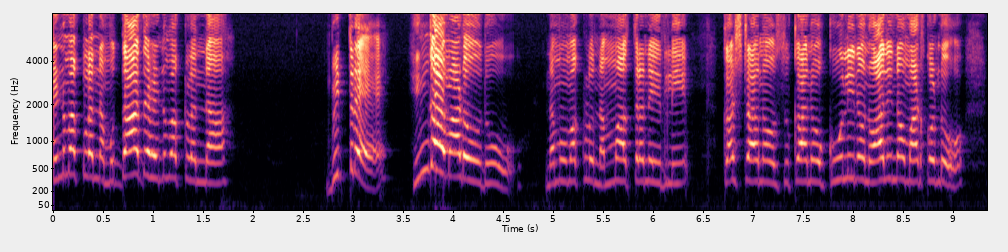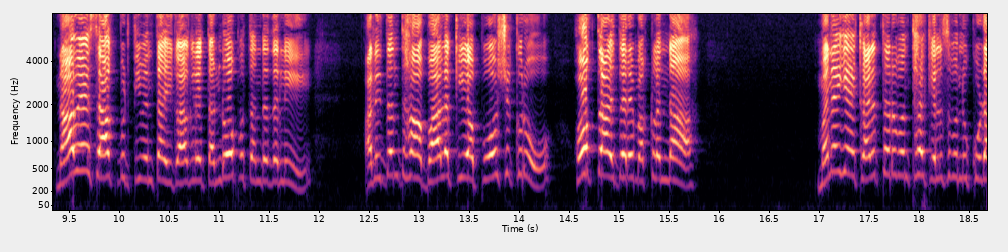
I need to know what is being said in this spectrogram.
ಹೆಣ್ಮಕ್ಳನ್ನ, ಮುದ್ದಾದ ಹೆಣ್ಮಕ್ಳನ್ನ ಬಿಟ್ರೆ ಹಿಂಗ ಮಾಡೋದು. ನಮ್ಮ ಮಕ್ಕಳು ನಮ್ಮ ಹತ್ರನೇ ಇರಲಿ. ಕಷ್ಟನೋ, ಸುಖನೋ, ಕೂಲಿನೋ, ನಾಲಿನೋ ಮಾಡಿಕೊಂಡು ನಾವೇ ಸಾಕ್ಬಿಡ್ತೀವಿ ಅಂತ ಈಗಾಗಲೇ ತಂಡೋಪತಂಡದಲ್ಲಿ ಅಲ್ಲಿದ್ದಂತಹ ಬಾಲಕಿಯ ಪೋಷಕರು ಹೋಗ್ತಾ ಇದ್ದಾರೆ ಮಕ್ಕಳನ್ನ. ಮನೆಗೆ ಕರೆತರುವಂತಹ ಕೆಲಸವನ್ನು ಕೂಡ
